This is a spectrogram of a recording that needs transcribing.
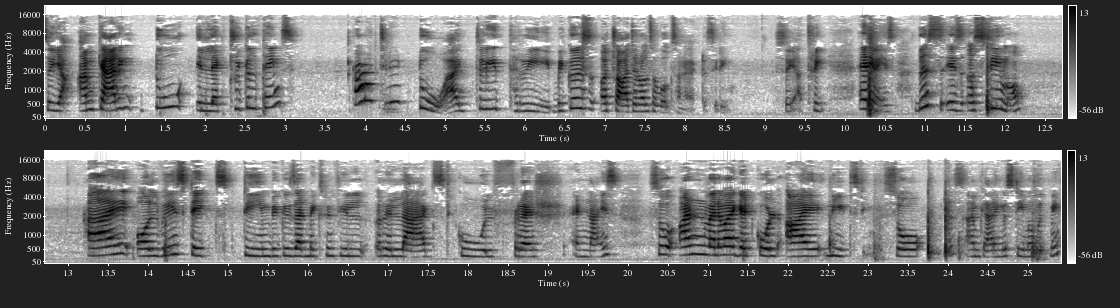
so yeah i'm carrying two electrical things. Not actually two actually three because a charger also works on electricity. So yeah three. Anyways this is a steamer. I always take steam because that makes me feel relaxed cool fresh and nice. So and whenever i get cold i need steam. So yes i'm carrying a steamer with me.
